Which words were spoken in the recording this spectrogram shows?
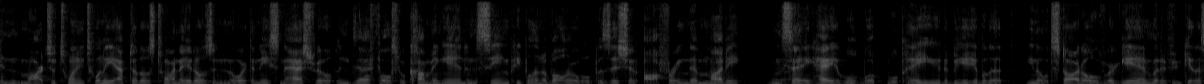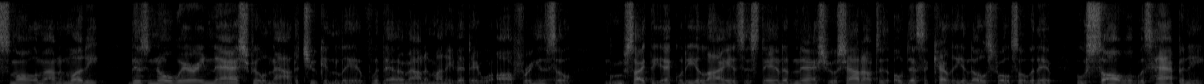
in March of 2020 after those tornadoes in North and East Nashville. Where folks were coming in and seeing people in a vulnerable position, offering them money and saying, "Hey, we'll, we'll we'll pay you to be able to you know start over again, but if you get a small amount of money." There's nowhere in Nashville now that you can live with that amount of money that they were offering. And so groups like the Equity Alliance and Stand Up Nashville. Shout out to Odessa Kelly and those folks over there who saw what was happening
